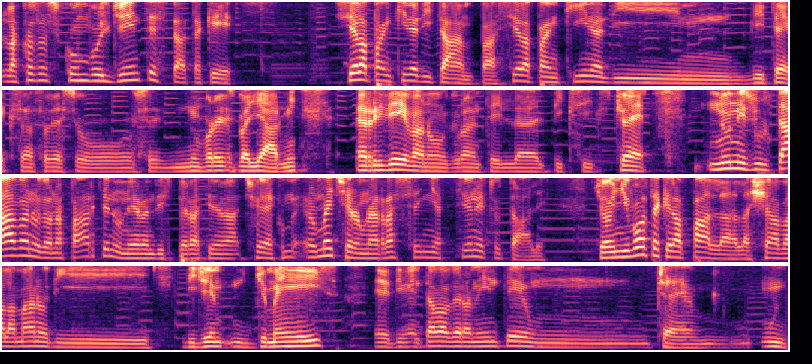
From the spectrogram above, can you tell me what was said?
la cosa sconvolgente è stata che sia la panchina di Tampa sia la panchina di, di Texans, adesso non vorrei sbagliarmi, ridevano durante il, il pick six, cioè non esultavano da una parte, non erano disperati da una cioè come, ormai c'era una rassegnazione totale. Cioè ogni volta che la palla lasciava la mano di, di Jameis eh, diventava veramente un, cioè, un, un,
